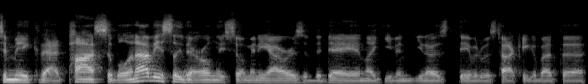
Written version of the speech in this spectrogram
to make that possible. And obviously, there are only so many hours of the day. And like even, you know, as David was talking about the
